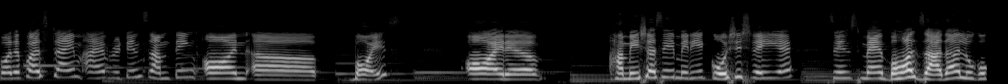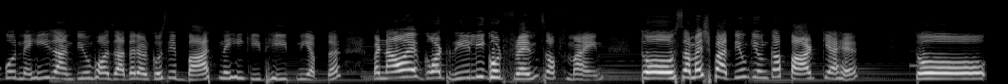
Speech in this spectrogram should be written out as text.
for the first time I have written something on boys और uh, हमेशा से मेरी एक कोशिश रही है सिंस मैं बहुत ज़्यादा लोगों को नहीं जानती हूँ बहुत ज़्यादा लड़कों से बात नहीं की थी इतनी अब तक but now I have got really good friends of mind तो समझ पाती हूँ कि उनका पार्ट क्या है। तो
